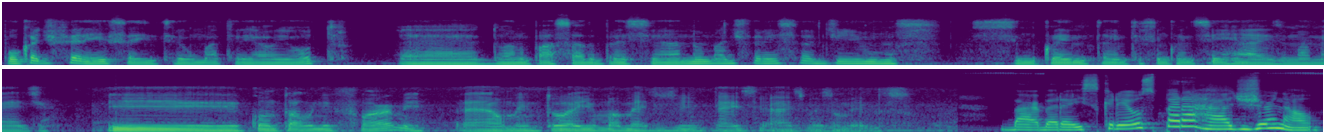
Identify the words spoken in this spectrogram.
Pouca diferença entre um material e outro. É, do ano passado para esse ano, uma diferença de uns 50, entre 50 e 100 reais, uma média. E quanto ao uniforme, é, aumentou aí uma média de 10 reais mais ou menos. Bárbara Escreus para a Rádio Jornal.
